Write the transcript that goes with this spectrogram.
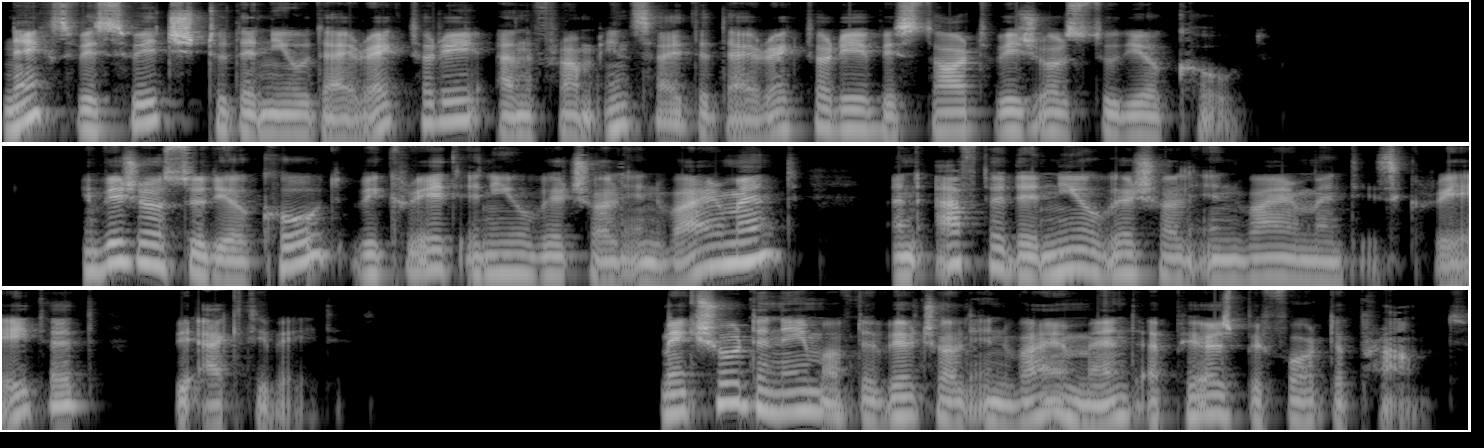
Next, we switch to the new directory and from inside the directory, we start Visual Studio Code. In Visual Studio Code, we create a new virtual environment and after the new virtual environment is created, we activate it. Make sure the name of the virtual environment appears before the prompt.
